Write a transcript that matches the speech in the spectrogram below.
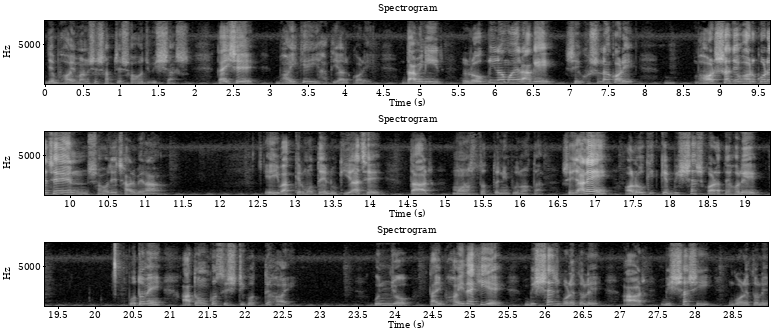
যে ভয় মানুষের সবচেয়ে সহজ বিশ্বাস। তাই সে ভয়কেই হাতিয়ার করে। দামিনীর রোগ নিরাময়ের আগে সে ঘোষণা করে ভরসা যে ভর করেছেন, সহজে ছাড়বে না। এই বাক্যের মধ্যে লুকিয়ে আছে তার মনস্তত্ত্ব নিপুণতা। সে জানে অলৌকিককে বিশ্বাস করাতে হলে প্রথমে আতঙ্ক সৃষ্টি করতে হয়। কুঞ্জ তাই ভয় দেখিয়ে বিশ্বাস গড়ে তোলে আর বিশ্বাসী গড়ে তোলে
